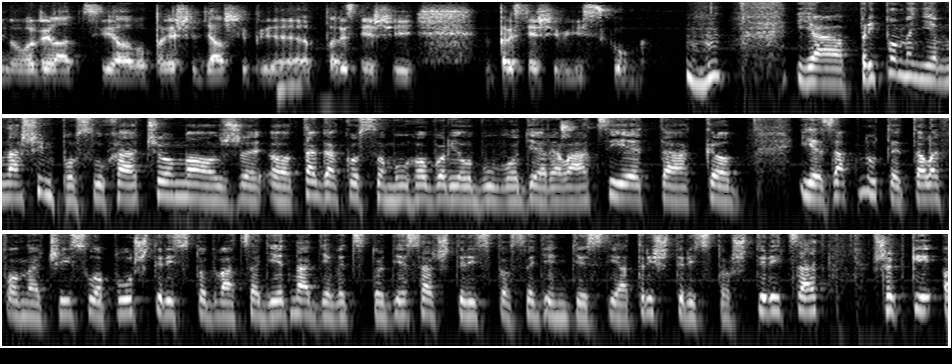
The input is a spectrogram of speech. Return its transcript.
jednu reláciu alebo prešli ďalší e, presnejší, presnejší výskum. Mhm. Ja pripomeniem našim poslucháčom, že e, tak ako som hovoril v úvode relácie, tak e, je zapnuté telefónne číslo plus 421 910 473 440. Všetky e,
